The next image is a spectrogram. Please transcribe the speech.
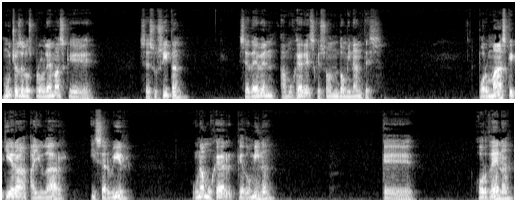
muchos de los problemas que se suscitan se deben a mujeres que son dominantes. Por más que quiera ayudar y servir, una mujer que domina, que ordena,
